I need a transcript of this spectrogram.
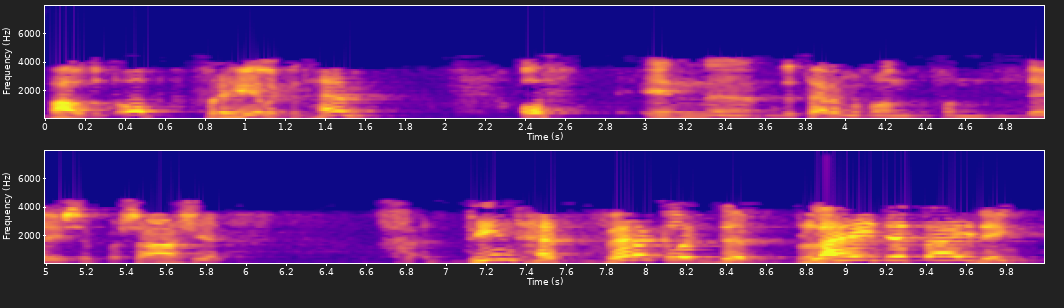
Bouwt het op, verheerlijkt het hem. Of in uh, de termen van, van deze passage, dient het werkelijk de blijde tijding.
